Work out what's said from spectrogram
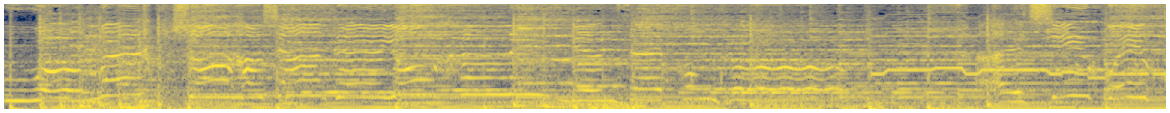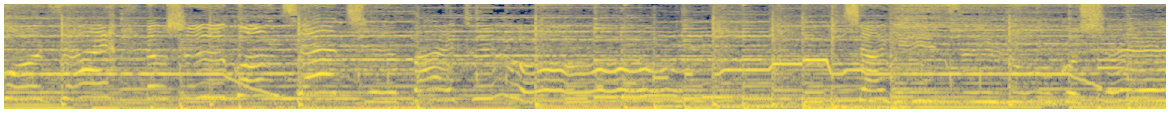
我们说好下个永恒里面再碰头，爱情会活在当时光渐渐败退后。下一次如果谁。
